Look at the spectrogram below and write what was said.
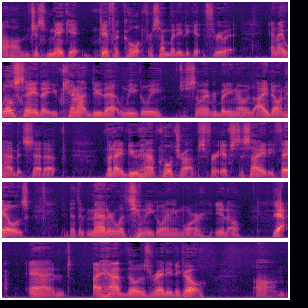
um, just make it difficult for somebody to get through it. And I will say that you cannot do that legally, just so everybody knows. I don't have it set up, but I do have caltrops for if society fails. It doesn't matter what's illegal anymore, you know Yeah. and I have those ready to go. Um,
